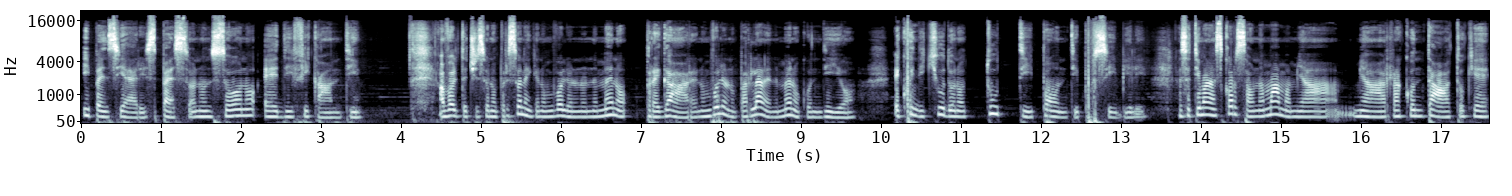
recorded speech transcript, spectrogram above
i pensieri spesso non sono edificanti. A volte ci sono persone che non vogliono nemmeno pregare, non vogliono parlare nemmeno con Dio e quindi chiudono tutti i ponti possibili. La settimana scorsa una mamma mi ha, mi ha raccontato che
